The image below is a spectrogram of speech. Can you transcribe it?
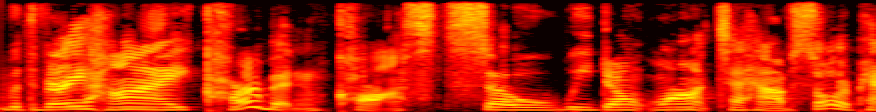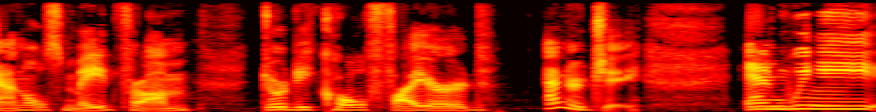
with very high carbon costs. So we don't want to have solar panels made from dirty coal fired energy. And we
